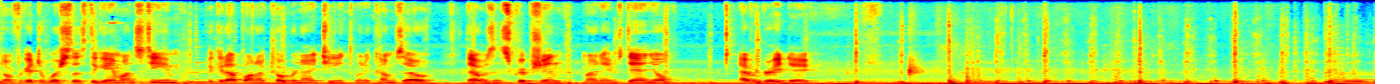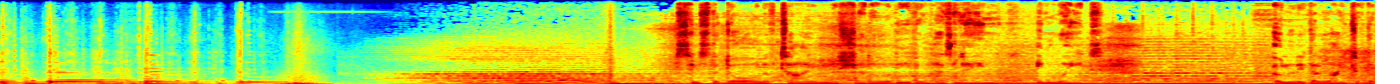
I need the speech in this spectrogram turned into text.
don't forget to wishlist the game on Steam. Pick it up on October 19th when it comes out. That was Inscryption. My name's Daniel. Have a great day. Since the dawn of time, the shadow of evil has lain in wait. Only the light of the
